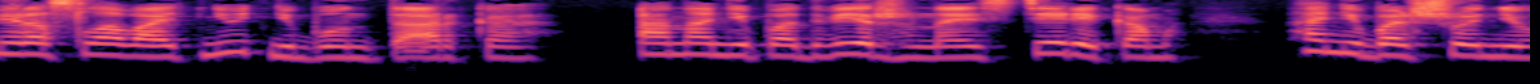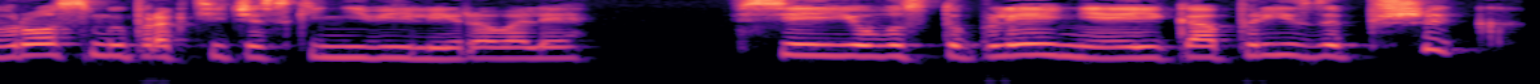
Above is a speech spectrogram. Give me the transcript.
Мирослава отнюдь не бунтарка. Она не подвержена истерикам, а небольшой невроз мы практически нивелировали. Все ее выступления и капризы пшик.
